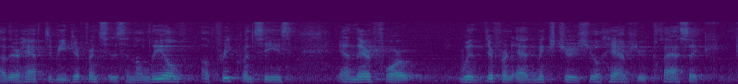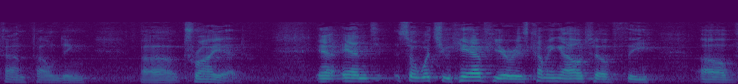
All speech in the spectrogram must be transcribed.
Uh, there have to be differences in allele frequencies, and therefore, with different admixtures, you'll have your classic confounding uh, triad. And, so what you have here is coming out of the of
